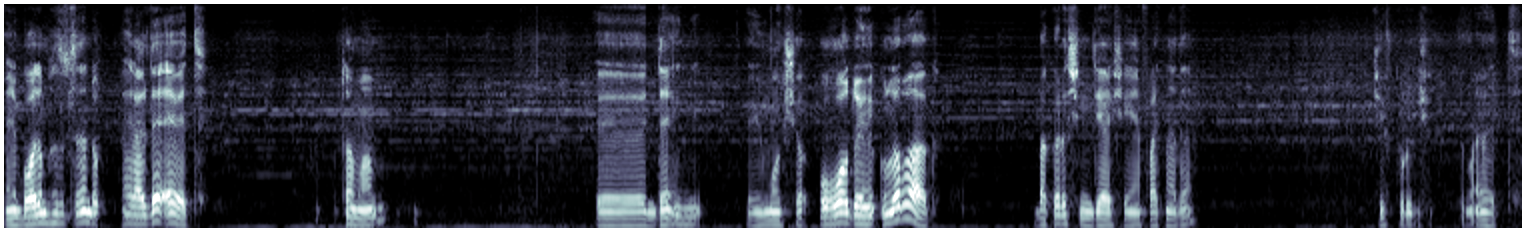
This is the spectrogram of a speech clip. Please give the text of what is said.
Yani bu adam hızlı herhalde evet. Tamam. Ee, den maşallah. Oha dayanıklılığa bak. Bakarız şimdi diğer şeyin farkına da. Çift buru düşük. Evet.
